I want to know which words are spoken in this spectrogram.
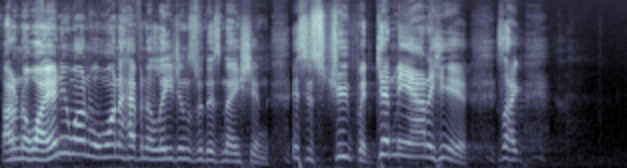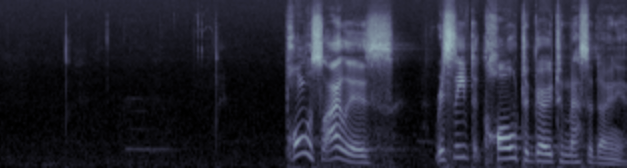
I don't know why anyone will want to have an allegiance with this nation. This is stupid. Get me out of here. It's like Paul and Silas received a call to go to Macedonia.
